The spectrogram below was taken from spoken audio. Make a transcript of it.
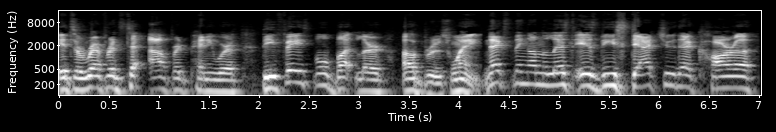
it's a reference to Alfred Pennyworth, the faithful butler of Bruce Wayne. Next thing on the list is the statue that Kara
